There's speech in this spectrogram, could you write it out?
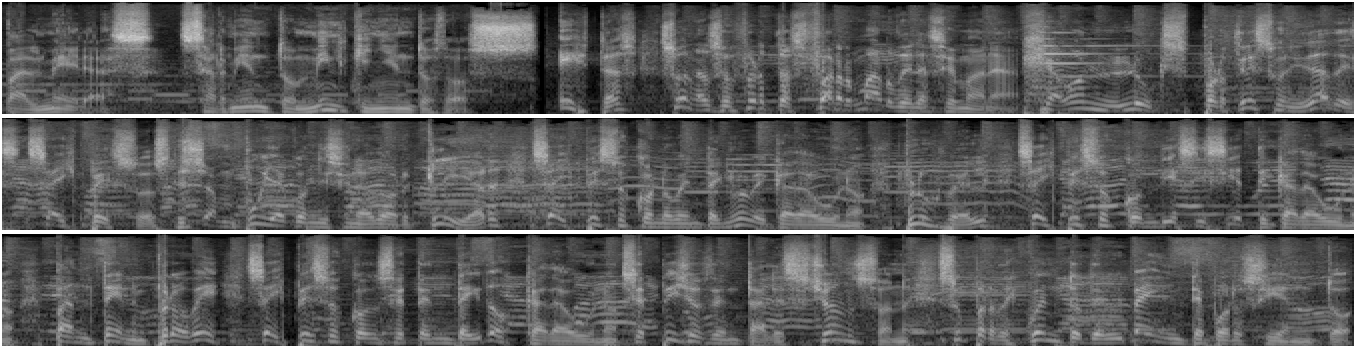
Palmeras, Sarmiento 1502. Estas son las ofertas Farmar de la semana. Jabón Lux por 3 unidades, 6 pesos. Shampoo y acondicionador Clear, 6 pesos con 99 cada uno. Plusbel, 6 pesos con 17 cada uno. Pantene Pro B, 6 pesos con 72 cada uno. Cepillos dentales Johnson, super descuento del 20%.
